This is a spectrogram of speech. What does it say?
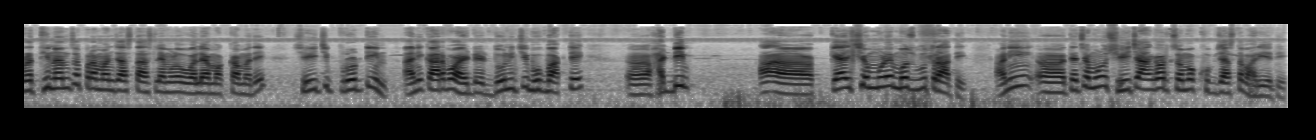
प्रथिनांचं प्रमाण जास्त असल्यामुळं ओल्या मक्कामध्ये शेळीची प्रोटीन आणि कार्बोहायड्रेट दोन्हीची भूक भागते. हड्डी कॅल्शियममुळे मजबूत राहते आणि त्याच्यामुळं शेळीच्या अंगावर चमक खूप जास्त भारी येते.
